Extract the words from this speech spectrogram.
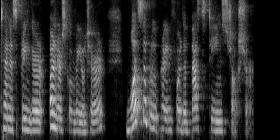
Tana Springer underscore realtor. What's the blueprint for the best team structure?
